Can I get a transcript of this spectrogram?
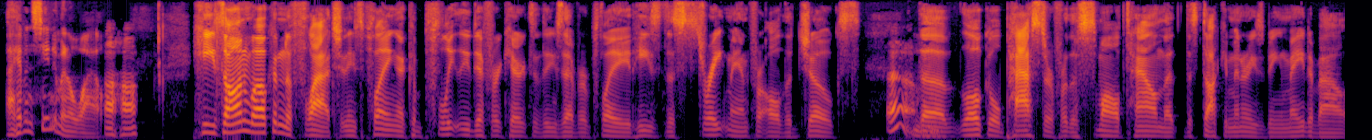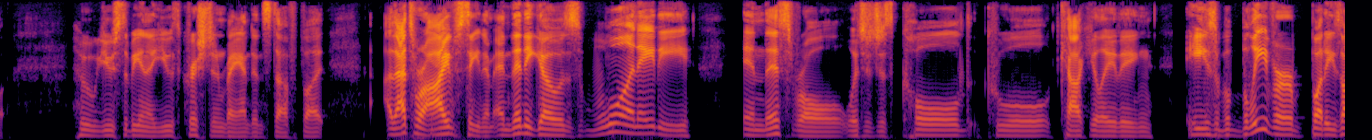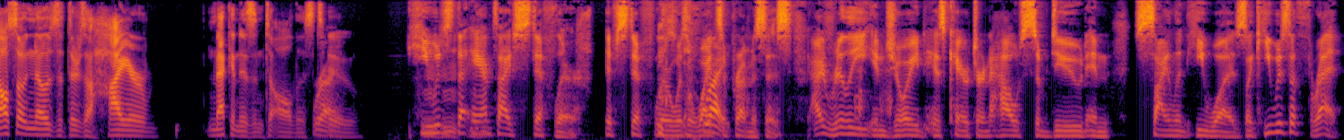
I haven't seen him in a while. Uh huh. He's on Welcome to Flatch, and he's playing a completely different character than he's ever played. He's the straight man for all the jokes, Oh. the local pastor for the small town that this documentary is being made about, who used to be in a youth Christian band and stuff. But that's where I've seen him. And then he goes 180 in this role, which is just cold, cool, calculating. He's a believer, but he's also knows that there's a higher mechanism to all this Right. too. he was the Mhm. anti Stifler if Stifler was a white Right. supremacist. I really enjoyed his character and how subdued and silent he was. Like he was a threat.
